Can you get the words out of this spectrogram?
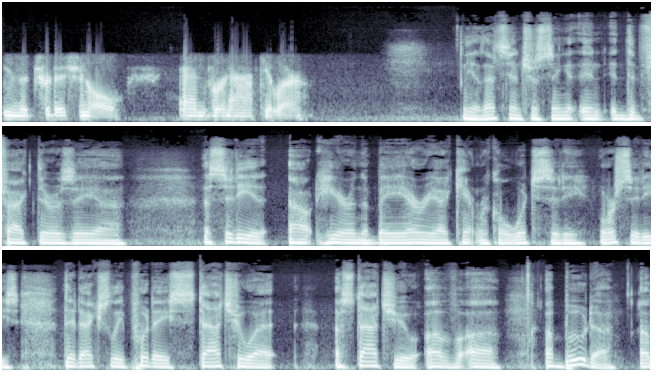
you know, traditional and vernacular. Yeah, that's interesting. In, in fact, there was a uh, a city out here in the Bay Area. I can't recall which city or cities that actually put a statuette a statue of uh, a Buddha, a,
